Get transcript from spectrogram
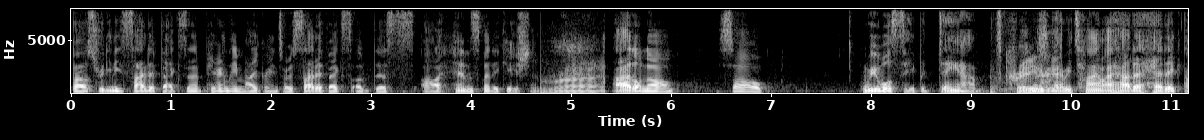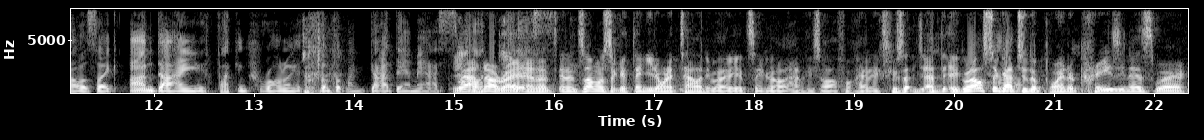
but I was reading these side effects, and apparently migraines are side effects of this uh, Hims medication. Right. I don't know. So we will see. But damn. That's crazy. Like, every time I had a headache, I was like, I'm dying. Fucking corona it jumped up my goddamn ass. Yeah, Fuck no, right? this. And it's, and it's almost like a thing you don't want to tell anybody. It's like, oh, I have these awful headaches. Because uh, it also got to the point of craziness where,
